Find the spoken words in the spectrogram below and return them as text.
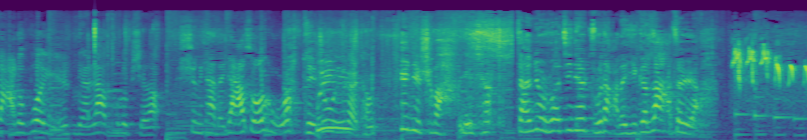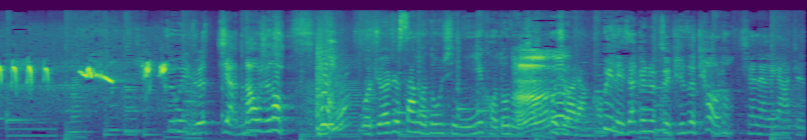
辣的过瘾，脸辣秃噜皮了，剩下的鸭锁骨，嘴周围有点疼。给你吃吧，你吃。咱就是说今天主打的一个辣字儿啊。最后一局剪刀石头布，我觉得这三个东西你一口都能吃，不需要两口。味蕾在跟着嘴皮子跳动。先来个鸭胗，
